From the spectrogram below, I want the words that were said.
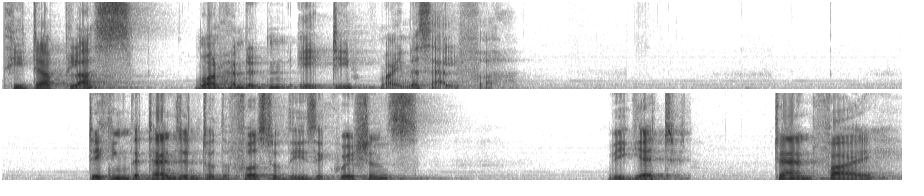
theta plus 180 minus alpha. Taking the tangent of the first of these equations, we get tan phi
